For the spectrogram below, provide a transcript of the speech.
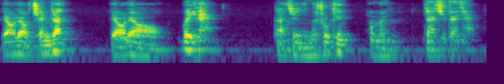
聊聊前瞻，聊聊未来。感谢您的收听，我们下期再见。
